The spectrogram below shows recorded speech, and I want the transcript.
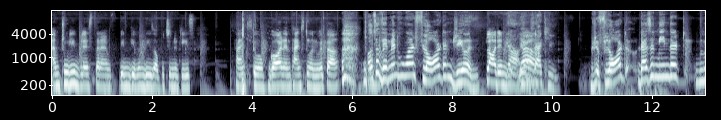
i'm truly blessed that i've been given these opportunities thanks to god and thanks to anvita Also, women who are flawed and real. flawed in Yeah, it. exactly R- Flawed doesn't mean that mm,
